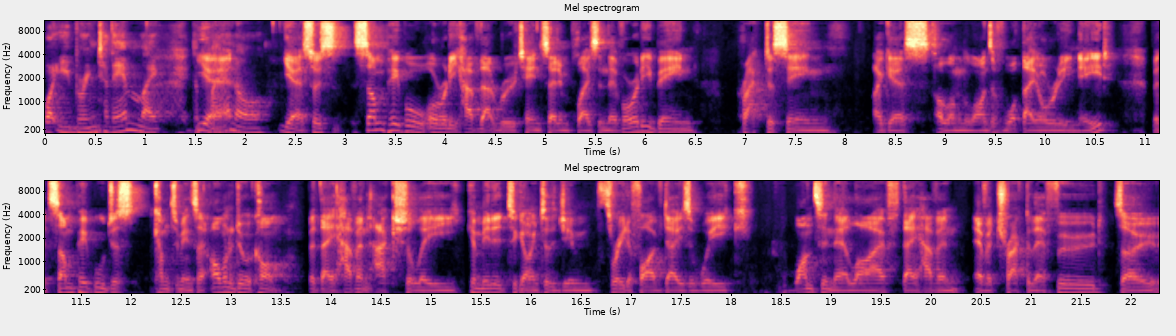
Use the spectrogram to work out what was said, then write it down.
what you bring to them, like the Yeah. plan, or Yeah, so some people already have that routine set in place and they've already been practicing, I guess, along the lines of what they already need. But some people just come to me and say, I want to do a comp, but they haven't actually committed to going to the gym three to five days a week. Once in their life, they haven't ever tracked their food. So,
